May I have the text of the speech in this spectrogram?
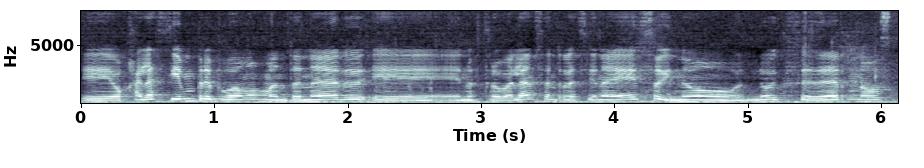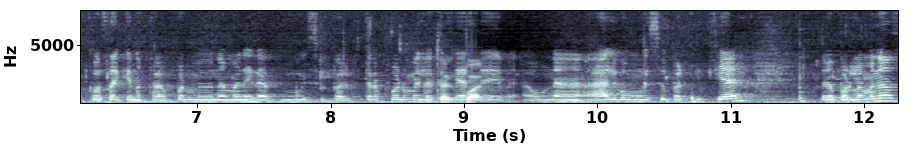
eh, ojalá siempre podamos mantener eh, nuestro balance en relación a eso y no, no excedernos, cosa que nos transforme de una manera muy super, transforme lo que se hace a, una, algo muy superficial, pero por lo menos,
